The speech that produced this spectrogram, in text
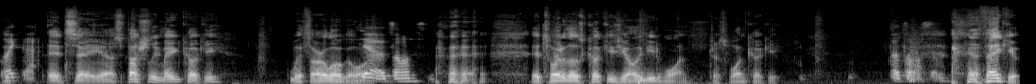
Like that. It's a uh, specially made cookie with our logo on. Yeah, it's awesome. It's one of those cookies you only need one, just one cookie. That's awesome. thank you.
